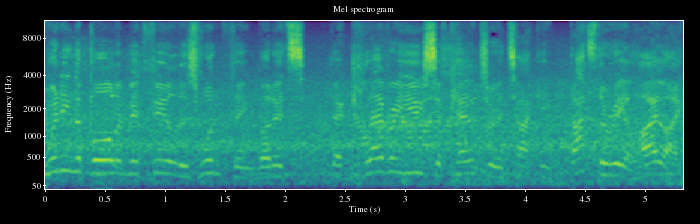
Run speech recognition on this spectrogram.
Winning the ball in midfield is one thing, but it's their clever use of counter-attacking. That's the real highlight.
